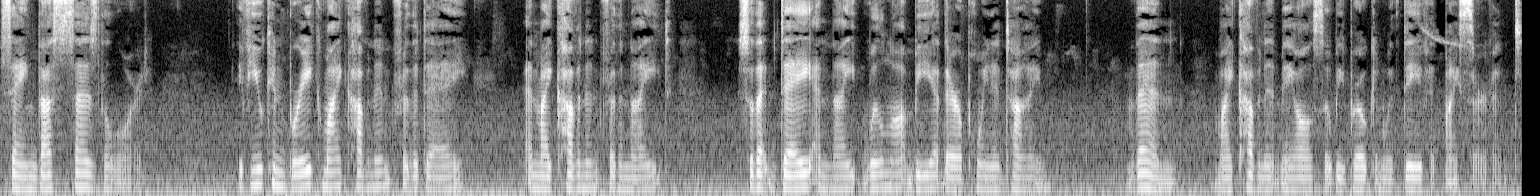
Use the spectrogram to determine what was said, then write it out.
saying, Thus says the Lord, If you can break my covenant for the day and my covenant for the night, so that day and night will not be at their appointed time, then my covenant may also be broken with David my servant,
